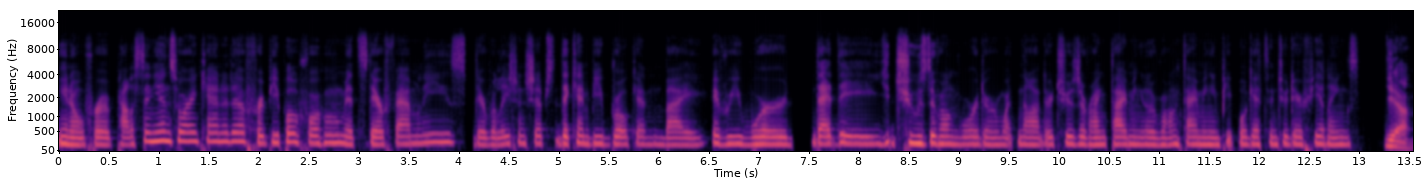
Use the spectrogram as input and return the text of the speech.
You know, for Palestinians who are in Canada, for people for whom it's their families, their relationships, they can be broken by every word that they choose the wrong word or whatnot, or choose the wrong timing or the wrong timing, and people get into their feelings. Yeah.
